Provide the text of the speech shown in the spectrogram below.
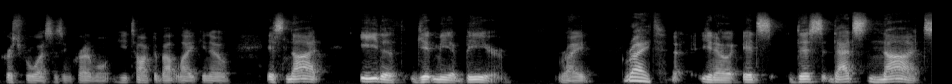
Christopher West is incredible. He talked about like you know, it's not Edith, get me a beer, right? Right. Uh, you know, it's this. That's not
